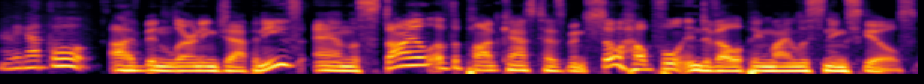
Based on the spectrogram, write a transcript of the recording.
ありがと I've been learning Japanese, and the style of the podcast has been so helpful in developing my listening skills.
